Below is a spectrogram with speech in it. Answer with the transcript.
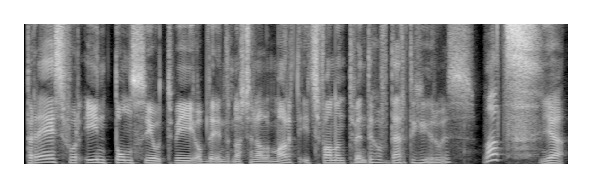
prijs voor 1 ton CO2 op de internationale markt iets van een 20 of 30 euro is. Wat? Ja.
